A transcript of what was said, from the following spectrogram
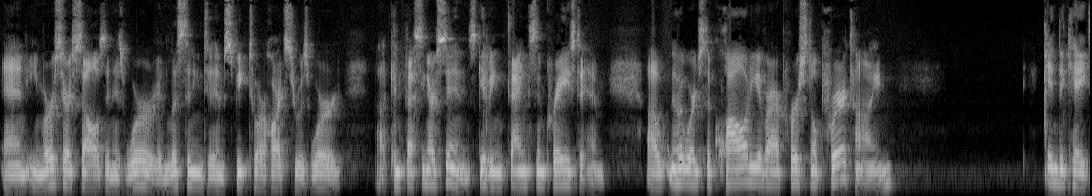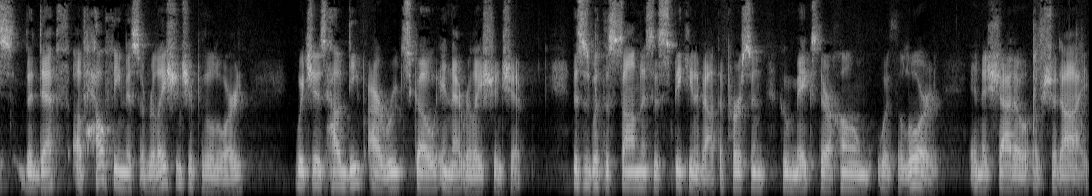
and immerse ourselves in His Word and listening to Him speak to our hearts through His Word, uh, confessing our sins, giving thanks and praise to Him. Uh, in other words, the quality of our personal prayer time indicates the depth of healthiness of relationship with the Lord, which is how deep our roots go in that relationship. This is what the psalmist is speaking about the person who makes their home with the Lord in the shadow of Shaddai.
